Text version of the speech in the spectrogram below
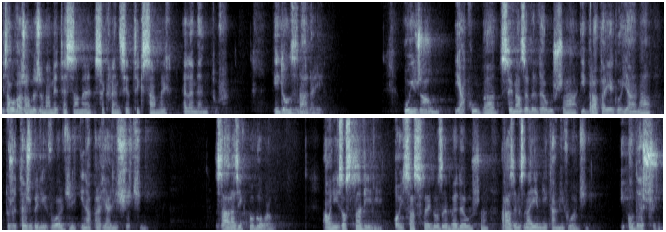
I zauważamy, że mamy te same sekwencje tych samych elementów. Idąc dalej, ujrzał Jakuba, syna Zebedeusza i brata jego Jana, którzy też byli w łodzi i naprawiali sieci. Zaraz ich powołał, a oni zostawili ojca swego Zebedeusza razem z najemnikami w łodzi i odeszli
